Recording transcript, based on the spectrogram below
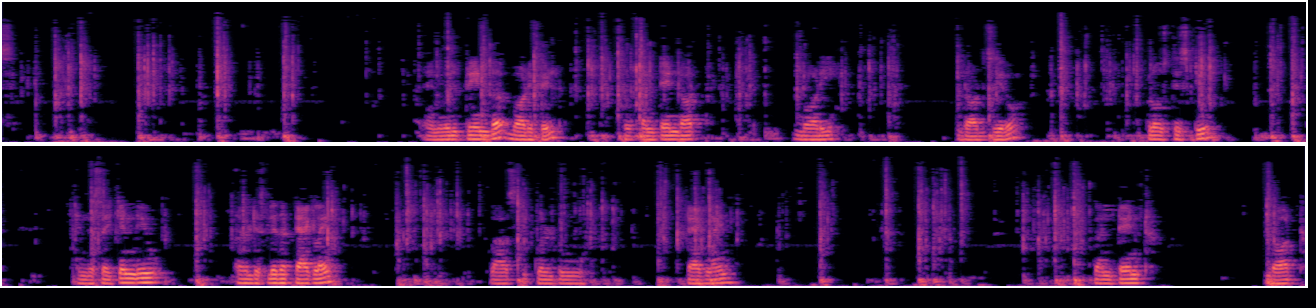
And we'll print the body field. So content dot body dot zero. Close this div in the second div I will display the tagline. Class equal to tagline. Content dot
